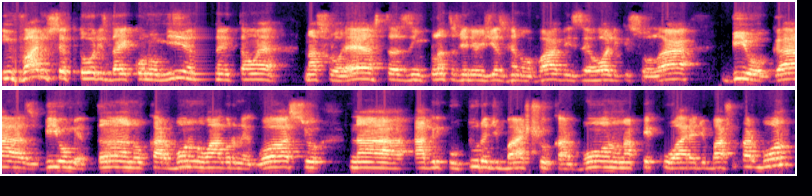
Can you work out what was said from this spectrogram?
em vários setores da economia, né? então é nas florestas, em plantas de energias renováveis, eólica e solar, biogás, biometano, carbono no agronegócio, na agricultura de baixo carbono, na pecuária de baixo carbono.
